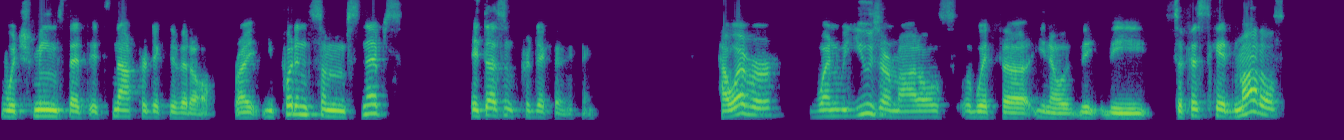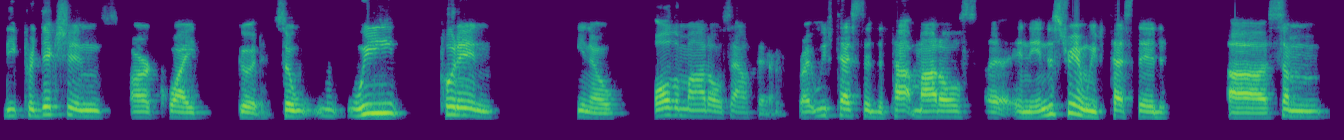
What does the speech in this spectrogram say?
which means that it's not predictive at all right? You put in some SNPs, it doesn't predict anything. However, when we use our models with uh, you know the, the sophisticated models, the predictions are quite good. So we put in you know all the models out there, right? We've tested the top models uh, in the industry, and we've tested uh, some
